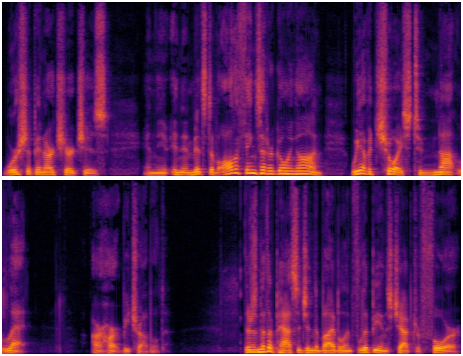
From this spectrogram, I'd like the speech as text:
worship in our churches, in, in the midst of all the things that are going on, we have a choice to not let our heart be troubled. There's another passage in the Bible in Philippians chapter 4.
